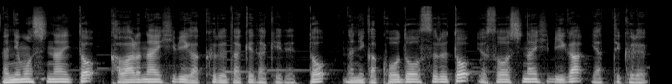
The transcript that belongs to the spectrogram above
何もしないと変わらない日々が来るだけだけれど何か行動すると予想しない日々がやってくる。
